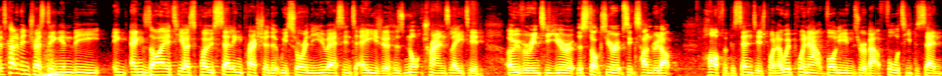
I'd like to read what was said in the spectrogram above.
it's kind of interesting in the anxiety, I suppose, selling pressure that we saw in the US into Asia has not translated over into Europe. The Stoxx Europe 600 up half a percentage point. I would point out volumes are about 40%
